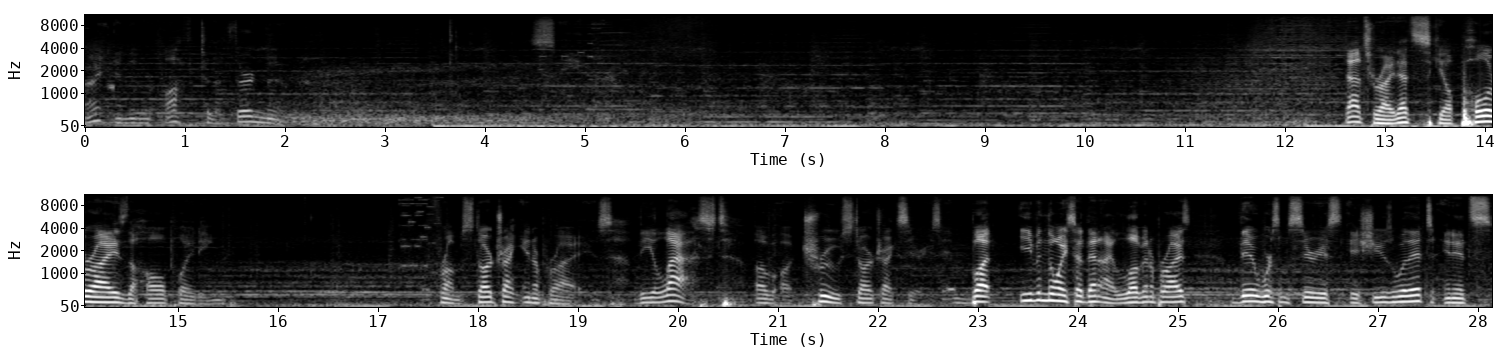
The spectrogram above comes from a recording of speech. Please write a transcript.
All right, and then we're off to the third moon. That's right, that's skill. Polarize the hull plating. From Star Trek Enterprise, the last of a true Star Trek series. But even though I said that I love Enterprise, there were some serious issues with it in its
